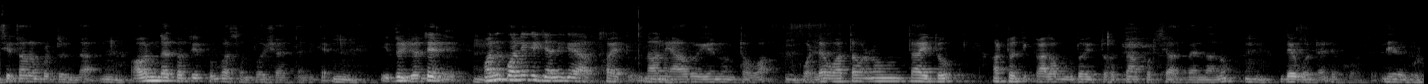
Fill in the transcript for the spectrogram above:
ಸೀತಾರಾಮ್ ಭಟ್ರಿಂದ. ಅವರಿಂದ ಕಲ್ತಿದ್ದು ತುಂಬ ಸಂತೋಷ ಆಯ್ತು ನನಗೆ. ಇದ್ರ ಜೊತೆಯಲ್ಲಿ ಮನೆ ಕೊನೆಗೆ ಜನಗೆ ಅರ್ಥ ಆಯಿತು. ನಾನು ಯಾರು ಏನು ಅಂತವ. ಒಳ್ಳೆ ವಾತಾವರಣ ಉಂಟಾಯಿತು. ಅಷ್ಟೊತ್ತಿಗೆ ಕಾಲ ಮುಗಿದೋಯ್ತು. ಹದಿನಾಲ್ಕು ವರ್ಷ ಆದಮೇಲೆ ನಾನು ದೇವಗೊಂಡಲ್ಲಿ ಹೋದೆ. ದೇವೇಗೌಡ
